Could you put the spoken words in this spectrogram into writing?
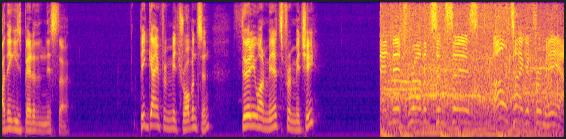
I think he's better than this, though. Big game from Mitch Robinson. 31 minutes from Mitchie. Mitch Robinson says, I'll take it from here.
